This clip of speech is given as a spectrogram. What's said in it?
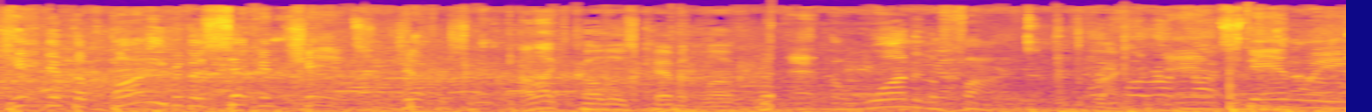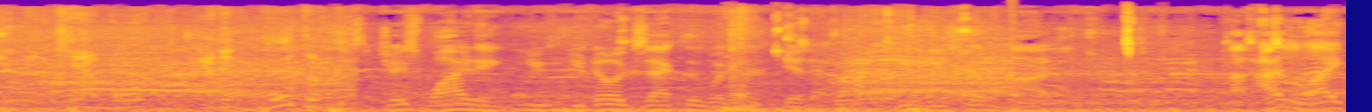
Can't get the bunny, but the second chance from Jefferson. I like to call those Kevin Love. At the one and the five. Right. And Stanley and Campbell, I think both of them. Jace Whiting, you, you know exactly what you're getting. He, he's really not. I, I like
